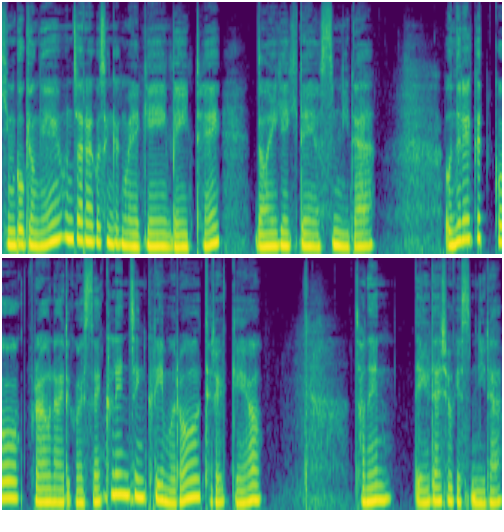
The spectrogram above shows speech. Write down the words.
김보경의 혼자라고 생각 말기 메이트의 너에게 기대였습니다. 오늘의 끝곡 브라운 아이드 걸스의 클렌징 크림으로 들을게요. 저는 내일 다시 오겠습니다.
